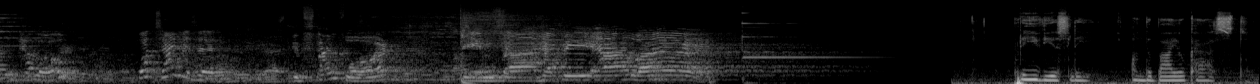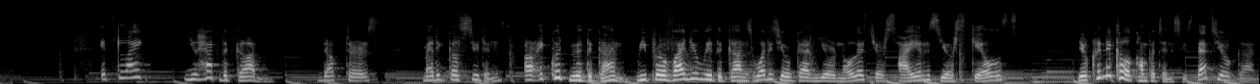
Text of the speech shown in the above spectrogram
Hello? What time is it? It's time for CIMSA Happy Hour. Previously on the Biocast. It's like you have the gun. Doctors, medical students are equipped with the gun. We provide you with the guns. What is your gun? Your knowledge, your science, your skills, your clinical competencies. That's your gun.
